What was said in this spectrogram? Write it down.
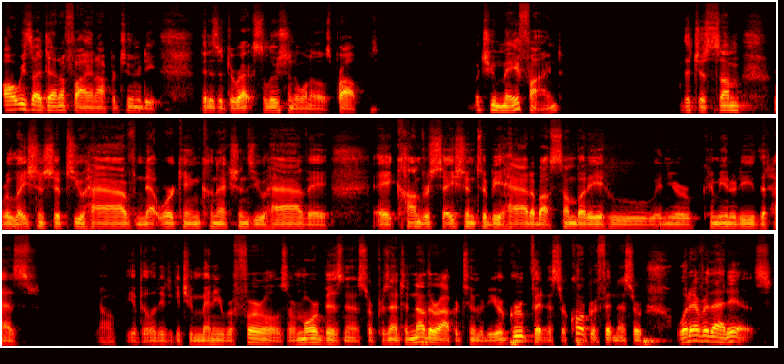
always identify an opportunity that is a direct solution to one of those problems. But you may find that just some relationships you have, networking connections you have, a a conversation to be had about somebody who in your community that has you know the ability to get you many referrals or more business or present another opportunity or group fitness or corporate fitness or whatever that is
